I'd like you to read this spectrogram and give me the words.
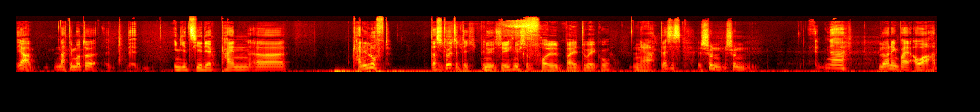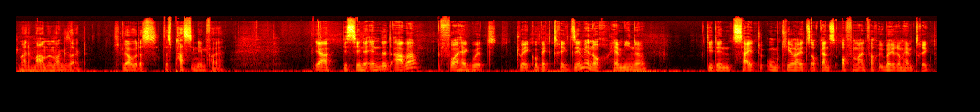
ja, nach dem Motto, äh, injizier dir kein, äh, keine Luft. Das Ich tötet dich. bin Nö, sehe ich nicht so. Voll bei Draco. Ja, das ist schon, schon, na, learning by hour, hat meine Mom immer gesagt. Ich glaube, das, das passt in dem Fall. Ja, die Szene endet, aber bevor Hagrid Draco wegträgt, sehen wir noch Hermine, die den Zeitumkehrer jetzt auch ganz offen einfach über ihrem Hemd trägt.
